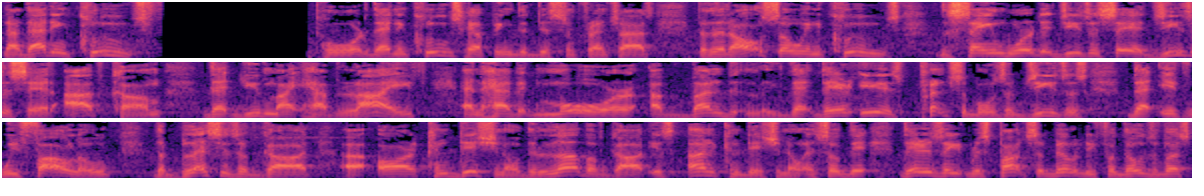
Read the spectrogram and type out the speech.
Now, that includes poor. That includes helping the disenfranchised, but that also includes the same word that Jesus said. Jesus said, I've come that you might have life and have it more abundantly. That there is principles of Jesus that if we follow, the blessings of God uh, are conditional. The love of God is unconditional. And so there, there is a responsibility for those of us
